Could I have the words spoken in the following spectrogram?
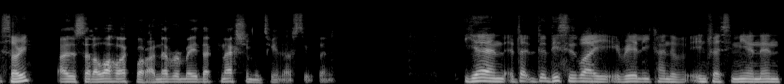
sorry? I just said Allahu Akbar. I never made that connection between those two things. Yeah, and th th this is why it really kind of interested me. And then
